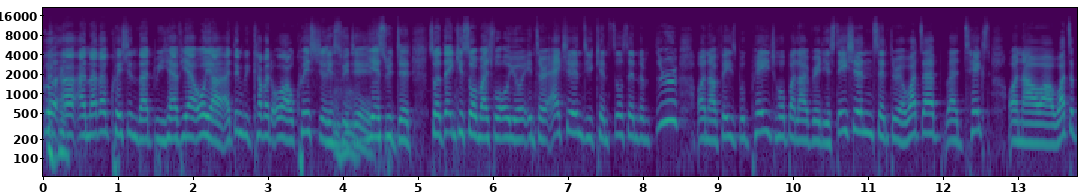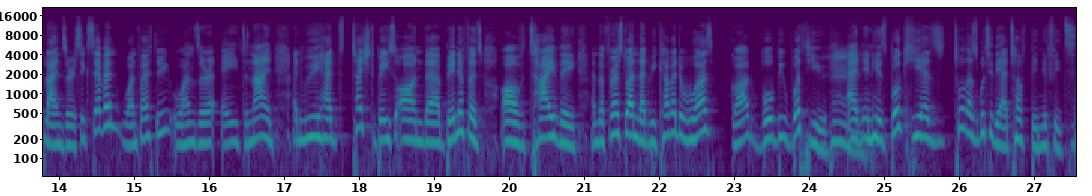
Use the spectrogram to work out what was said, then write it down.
go- uh, another question that we have here. Oh yeah, I think we covered all our questions. Yes, we did. Yes, we did. So thank you so much for all your interactions. You can still send them through on our Facebook page, Hope Alive Radio Station. Send through a WhatsApp uh, text on our WhatsApp line 067 153 1089. And we had touched base on the benefits of tithing. And the first one that we covered was God will be with you. And in his book, he has told us, Guti, there are 12 benefits.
